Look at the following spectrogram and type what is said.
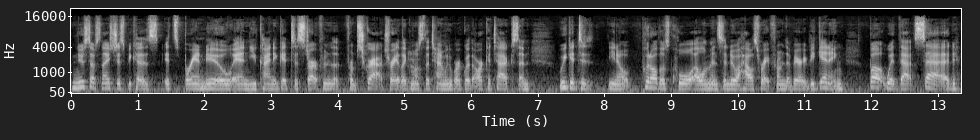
new stuff's nice just because it's brand new and you kind of get to start from the from scratch, right? Like Yeah. most of the time we work with architects and we get to, you know, put all those cool elements into a house right from the very beginning. But with that said,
